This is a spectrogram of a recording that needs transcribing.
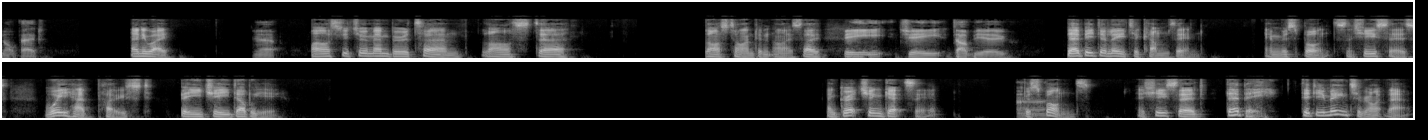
Not bad. anyway. Yeah. I asked you to remember a term last uh, last time, didn't I? So BGW. Debbie Deleter comes in in response and she says, We had post BGW. And Gretchen gets it, Uh, responds, and she said, "Debbie, did you mean to write that?"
